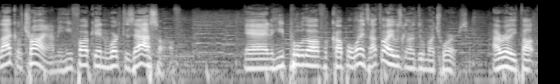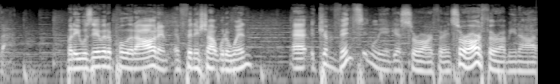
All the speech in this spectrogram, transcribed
lack of trying. I mean he fucking worked his ass off, and he pulled off a couple wins. I thought he was going to do much worse. I really thought that, but he was able to pull it out and, and finish out with a win. Uh, convincingly against Sir Arthur. And Sir Arthur, I mean, uh,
